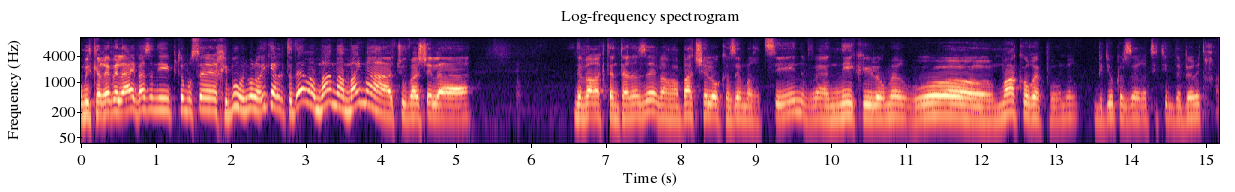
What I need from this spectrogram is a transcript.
הוא מתקרב אליי, ואז אני פתאום עושה חיבור, אני אומר לו, יגאל, אתה יודע מה, מה, מה, מה עם התשובה של הדבר הקטנטן הזה? והמבט שלו כזה מרצין, ואני כאילו אומר, וואו, מה קורה פה? הוא אומר, בדיוק על זה רציתי לדבר איתך.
